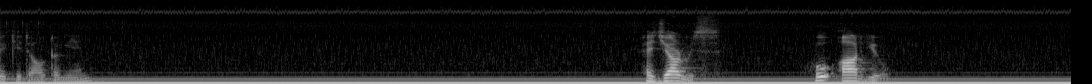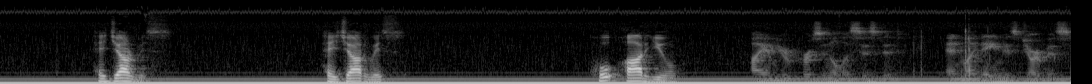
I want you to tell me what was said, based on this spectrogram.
check it out again hey Jarvis who are you hey Jarvis hey Jarvis who are you I am your personal assistant, and my name is Jarvis.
